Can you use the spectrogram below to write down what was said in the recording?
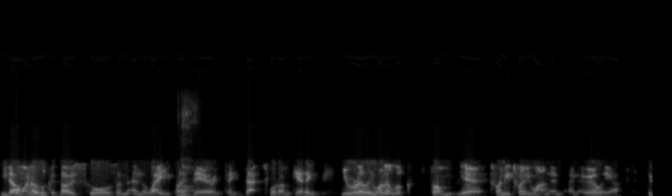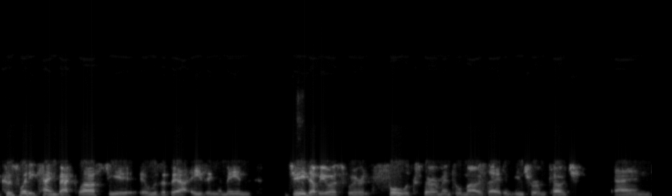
you don't want to look at those scores and, and the way he played no. there and think that's what I'm getting. You really want to look from, yeah, 2021 and, and earlier because when he came back last year, it was about easing them in. GWS were in full experimental mode. They had an interim coach, and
